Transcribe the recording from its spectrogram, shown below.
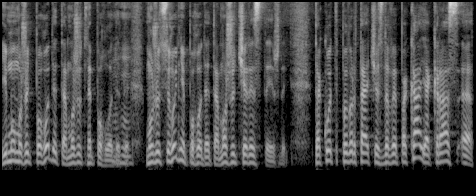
Йому можуть погодити, а можуть не погодити. Можуть сьогодні погодити, а можуть через тиждень. Так от, повертаючись до ВПК, якраз е,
